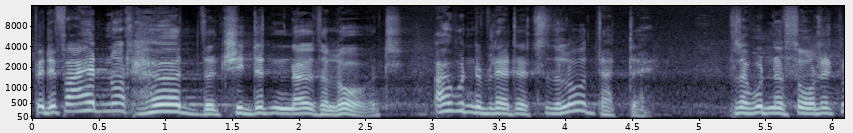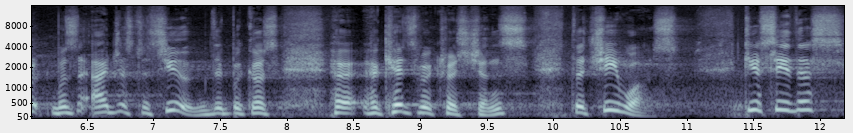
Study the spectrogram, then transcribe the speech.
But if I had not heard that she didn't know the Lord, I wouldn't have led her to the Lord that day. Because I wouldn't have thought it was, I just assumed that because her, her kids were Christians, that she was. Do you see this?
